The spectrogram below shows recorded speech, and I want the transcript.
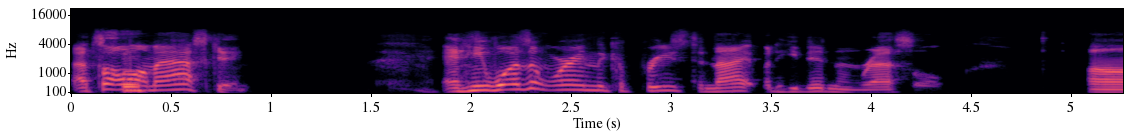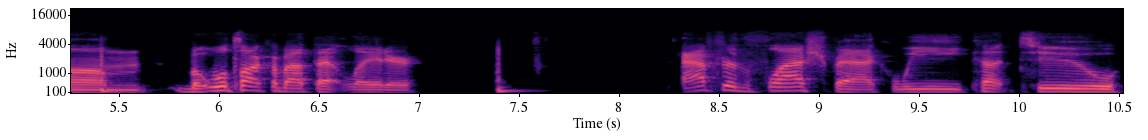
That's all I'm asking. And he wasn't wearing the capris tonight, but he didn't wrestle. Um, but we'll talk about that later. After the flashback, we cut to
